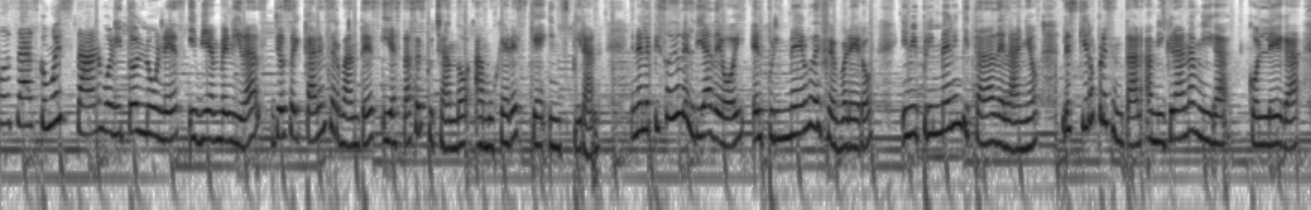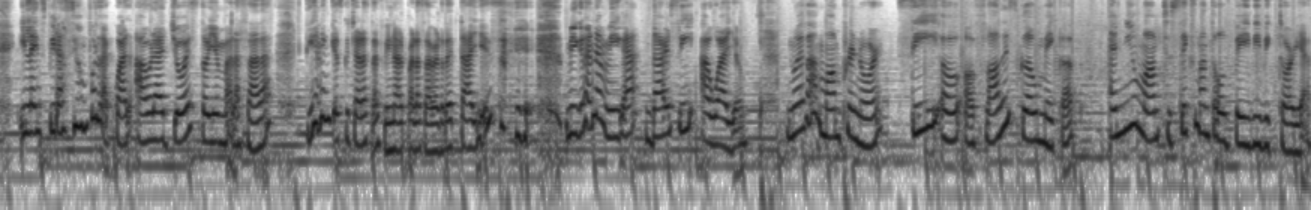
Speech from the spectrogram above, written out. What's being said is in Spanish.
hermosas, ¿cómo están? Bonito lunes y bienvenidas. Yo soy Karen Cervantes y estás escuchando a Mujeres que Inspiran. En el episodio del día de hoy, el primero de febrero, y mi primera invitada del año, les quiero presentar a mi gran amiga colega y la inspiración por la cual ahora yo estoy embarazada. Tienen que escuchar hasta el final para saber detalles. Mi gran amiga Darcy Aguayo, nueva mompreneur, CEO of Flawless Glow Makeup, and new mom to six-month-old baby Victoria.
